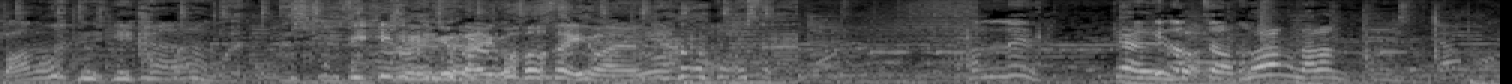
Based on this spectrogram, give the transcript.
만 원이야. 이거 말고, 이거 말고. 맞네 야, 이거 낫지 않아? 너랑 나랑 짜봐.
